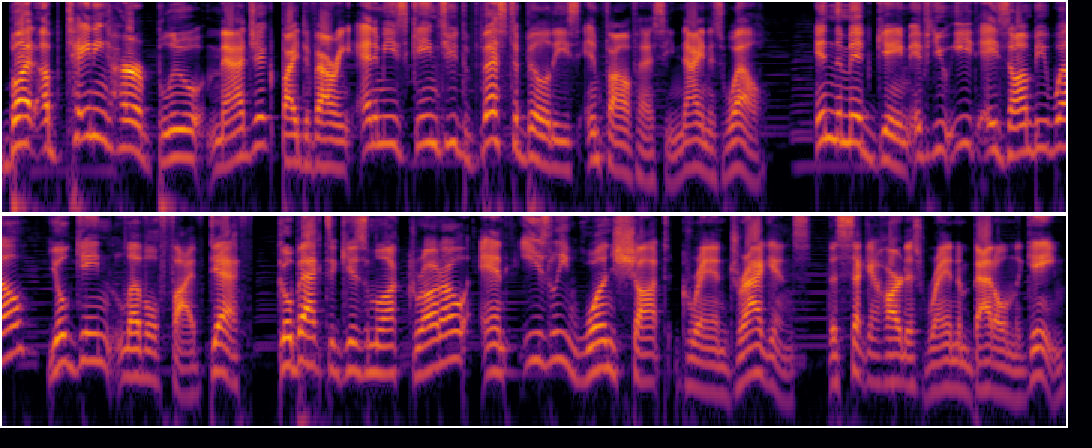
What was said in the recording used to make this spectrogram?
but obtaining her blue magic by devouring enemies gains you the best abilities in Final Fantasy IX as well. In the mid game, if you eat a zombie well, you'll gain level 5 death. Go back to Gizamaluke Grotto and easily one-shot Grand Dragons, the second hardest random battle in the game,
